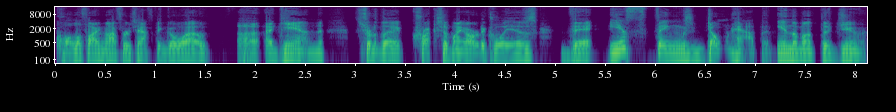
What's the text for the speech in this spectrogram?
qualifying offers have to go out uh, again, sort of the crux of my article is that if things don't happen in the month of June,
